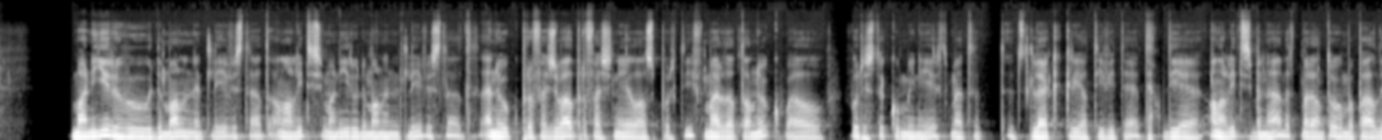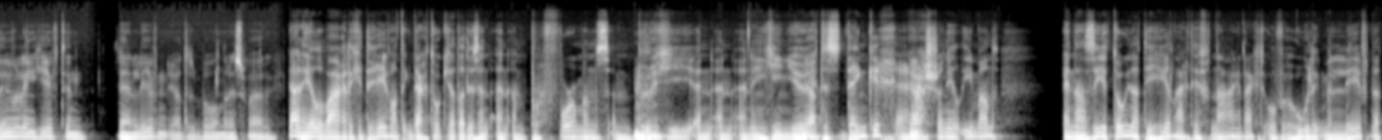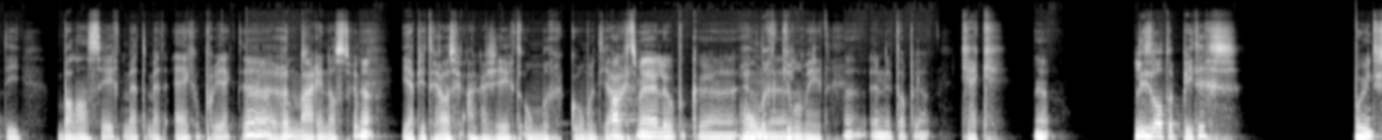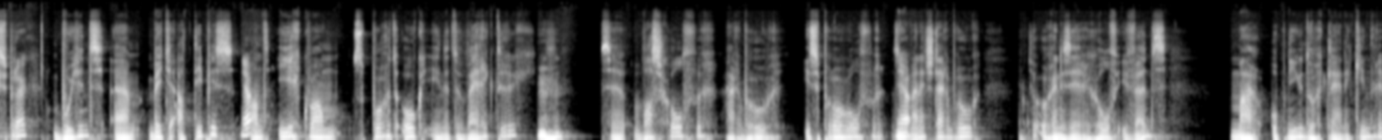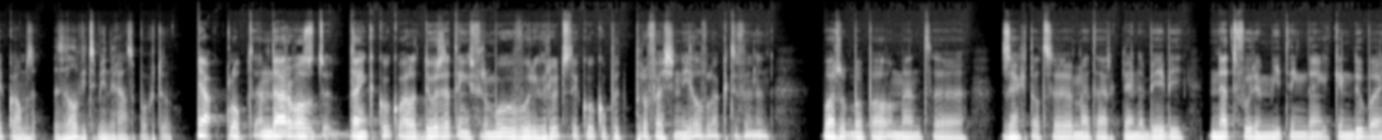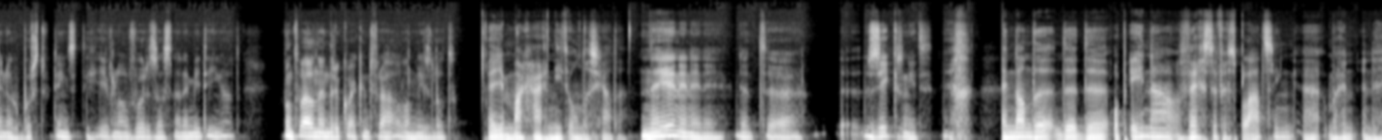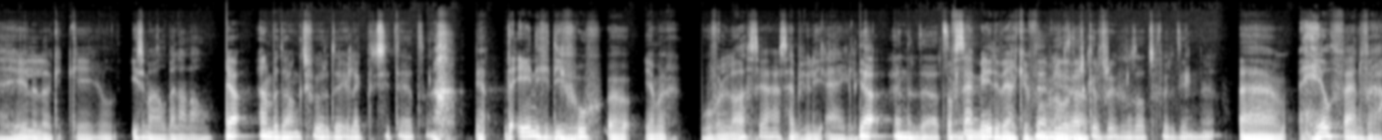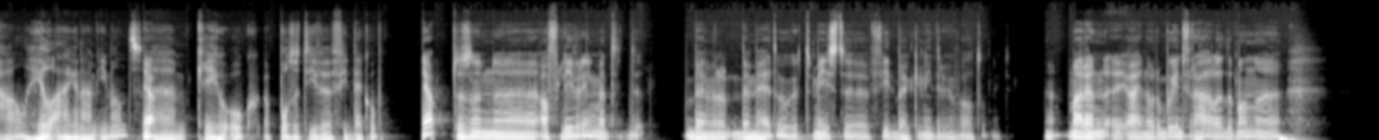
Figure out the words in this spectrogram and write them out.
manier hoe de man in het leven staat, de analytische manier hoe de man in het leven staat, en ook zowel professioneel als sportief, maar dat dan ook wel voor een stuk combineert met het, het luik creativiteit, Ja. die je analytisch benadert, maar dan toch een bepaalde invulling geeft in zijn leven. Ja, dat is bewonderenswaardig. Ja, een heel waardig gedreven, want ik dacht ook, ja, dat is een, een, een performance, een Mhm. burgie, een, een, een ingenieur, Ja. het is denker, een Ja. rationeel iemand. En dan zie je toch dat hij heel hard heeft nagedacht over hoe wil ik mijn leven, dat hij balanceert met, met eigen projecten, Ja, eh, Run maar in Astrum. Ja. Je hebt je trouwens geëngageerd om er komend jaar 8 mei loop ik eh, in, 100 eh, kilometer. in etappe, ja. Gek. Ja. Lieselotte Pieters, Boeiend gesprek. boeiend, ehm, een beetje atypisch, Ja. want hier kwam sport ook in het werk terug. Mhm. Ze was golfer, haar broer is pro-golfer, ze Ja. managt haar broer, ze organiseren golf-events, maar opnieuw door kleine kinderen kwam ze zelf iets minder aan sport doen. Ja, klopt. En daar was het denk ik ook wel het doorzettingsvermogen voor een groot stuk ook op het professioneel vlak te vinden. Waar ze op een bepaald moment eh, zegt dat ze met haar kleine baby net voor een meeting, denk ik, in Dubai nog borstvoeding zit te geven alvorens ze naar de meeting gaat. Ik vond het wel een indrukwekkend verhaal van Lieslot. En je mag haar niet onderschatten. Nee, nee, nee, nee. Dat, eh, zeker niet. En dan de, de, de op één na verste versplaatsing, eh, maar een, een hele leuke kerel, Ismaël Benalal. Ja, en bedankt voor de elektriciteit. Ja, de enige die vroeg, eh, ja maar hoeveel luisteraars hebben jullie eigenlijk? ja, inderdaad. Of zijn medewerker vroeg ons dat. medewerker vroeg ons dat voordien. Ja. Ehm, heel fijn verhaal, heel aangenaam iemand. Ja. Ehm, kregen we ook positieve feedback op. Ja, is een eh, aflevering met de- bij, bij mij toch het meeste feedback in ieder geval tot nu toe. Ja. Maar een ja, enorm boeiend verhaal. Hè. De man eh,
